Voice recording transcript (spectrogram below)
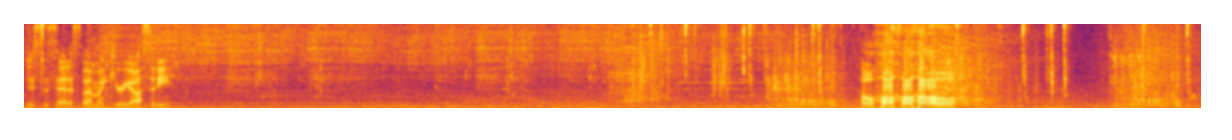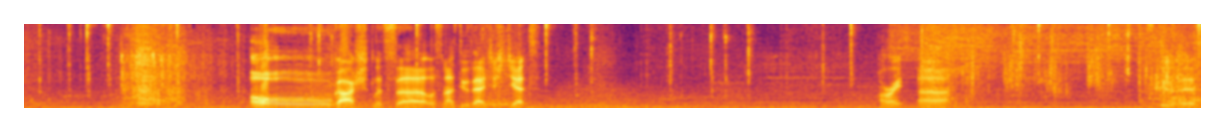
Just to satisfy my curiosity. Ho ho ho ho! Oh gosh, let's uh, let's not do that just yet. Alright, uh... Let's do this.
